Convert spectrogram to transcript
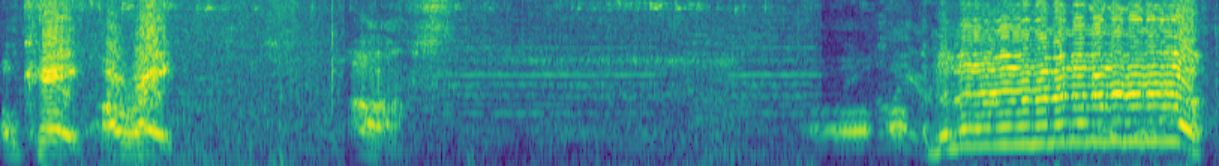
Okay, all right. Oh. Oh, oh, no, no, no, no, no, no, no, no, no, no, no,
